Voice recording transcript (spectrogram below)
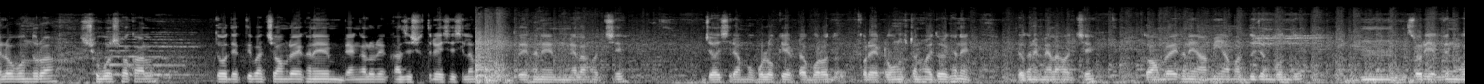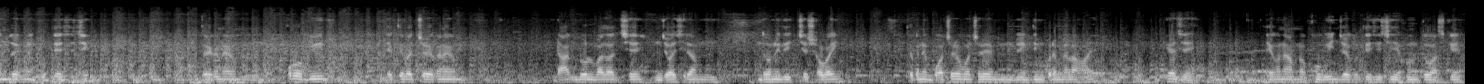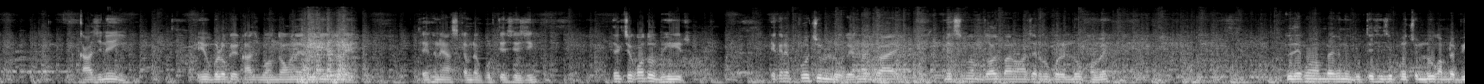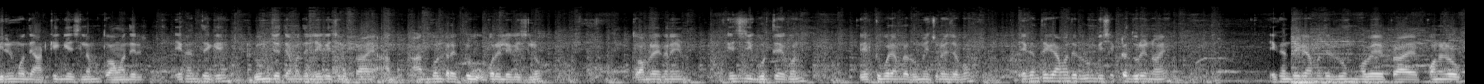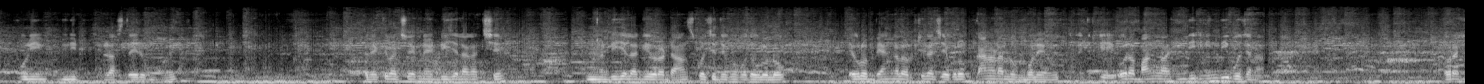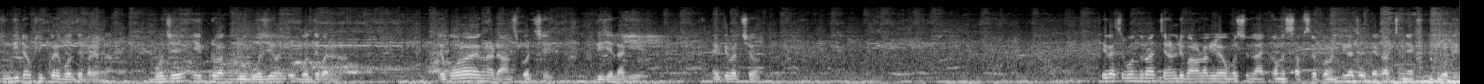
Hello বন্ধুরা, শুভ সকাল। তো দেখতে পাচ্ছ আমরা এখানে ব্যাঙ্গালোরে কাজের সূত্রে এসেছিলাম। তো এখানে মেলা হচ্ছে। জয় শ্রীরাম উপলক্ষে একটা বড় করে একটা অনুষ্ঠান হয়তো এখানে। তো এখানে মেলা হচ্ছে। তো আমরা এখানে আমি, আমার দুজন বন্ধু সরি একজন বন্ধু এখানে ঘুরতে এসেছি। তো এখানে পুরো ভিড়। দেখতে পাচ্ছ এখানে ডাক ডোল বাজাচ্ছে, জয় শ্রীরাম ধ্বনি দিচ্ছে সবাই। তো এখানে বছরে বছরে একদিন করে মেলা হয়। ঠিক আছে? এখানে আমরা খুব এনজয় করতে এসেছি। এখন তো আজকে কাজ নেই। এই উপলক্ষে কাজ বন্ধ আমাদের দুদিন ধরে তো এখানে আজকে আমরা ঘুরতে এসেছি। দেখছ কত ভিড়। এখানে প্রচুর লোক। এখানে প্রায় ম্যাক্সিমাম দশ বারো হাজারের উপরে লোক হবে। তো দেখুন আমরা এখানে ঘুরতে এসেছি, প্রচুর লোক। আমরা ভিড়ের মধ্যে আটকে গিয়েছিলাম। তো আমাদের এখান থেকে রুম যেতে আমাদের লেগেছিলো প্রায় আধ ঘণ্টার একটু উপরে লেগেছিলো। তো আমরা এখানে এসেছি ঘুরতে এখন। একটু পরে আমরা রুমে চলে যাব। এখান থেকে আমাদের রুম বেশি একটা দূরে নয়। এখান থেকে আমাদের রুম হবে প্রায় পনেরো কুড়ি মিনিট রাস্তা এরকম হবে। দেখতে পাচ্ছ এখানে ডিজে লাগাচ্ছে। ডিজে লাগিয়ে ওরা ডান্স করছে, দেখো কতগুলো লোক। এগুলো ব্যাঙ্গালোর, ঠিক আছে? এগুলো কানাডা লোক বলে ওরা বাংলা, হিন্দি হিন্দি বোঝে না। ওরা হিন্দিটাও ঠিক করে বলতে পারে না। বোঝে, একটু আধটু বোঝে হয়তো, বলতে পারে না। দেখো ওরাও এখানে ডান্স করছে ডিজে লাগিয়ে। দেখতে পাচ্ছ? ঠিক আছে বন্ধুরা, চ্যানেলটি ভালো লাগলে অবশ্যই লাইক কমেন্ট সাবস্ক্রাইব করুন। ঠিক আছে, দেখা হচ্ছে নেক্সট ভিডিওতে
